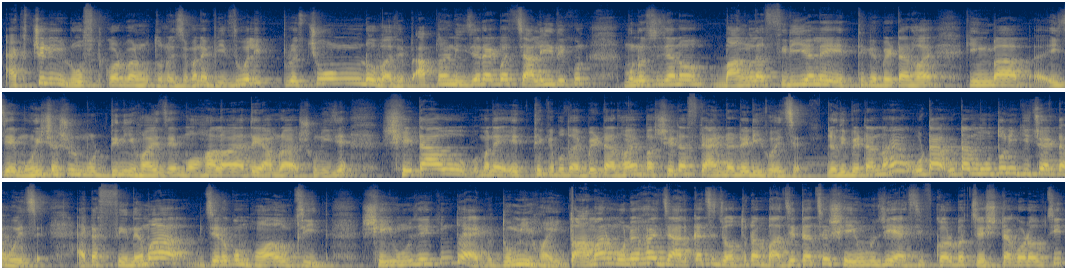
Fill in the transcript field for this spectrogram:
অ্যাকচুয়ালি রোস্ট করবার মতন হয়েছে। মানে ভিজুয়ালি প্রচণ্ড বাজে। আপনারা নিজেরা একবার চালিয়ে দেখুন, মনে হচ্ছে যেন বাংলা সিরিয়ালে এর থেকে বেটার হয়, কিংবা এই যে মহিষাসুর মর্দিনী হয় যে মহালয়াতে আমরা শুনি যে, সেটাও মানে এর থেকে বোধহয় বেটার হয়, বা সেটা স্ট্যান্ডার্ডেরই হয়েছে। যদি বেটার নয় ওটা, ওটার মতনই কিছু একটা হয়েছে। একটা সিনেমা যেরকম হওয়া উচিত, সেই অনুযায়ী কিন্তু একদমই হয় তো আমার মনে হয় যার কাছে যতটা বাজেট আছে, সেই অনুযায়ী অ্যাচিভ করবার চেষ্টা উচিত।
